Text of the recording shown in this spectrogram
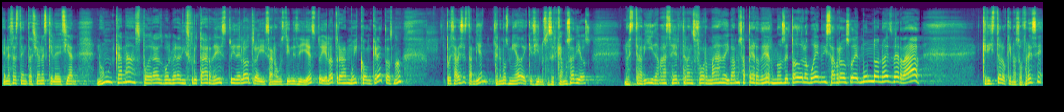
en esas tentaciones que le decían, nunca más podrás volver a disfrutar de esto y del otro. Y San Agustín dice, y esto y el otro eran muy concretos, ¿no? Pues a veces también tenemos miedo de que si nos acercamos a Dios, nuestra vida va a ser transformada y vamos a perdernos de todo lo bueno y sabroso del mundo. No es verdad. Cristo lo que nos ofrece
